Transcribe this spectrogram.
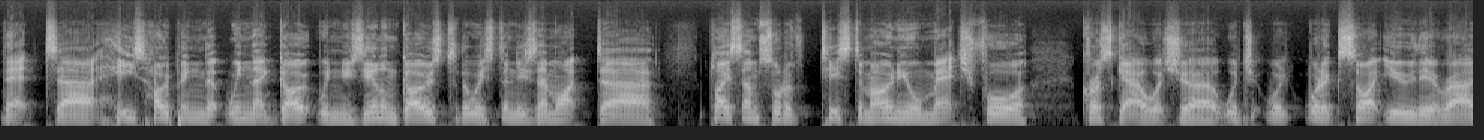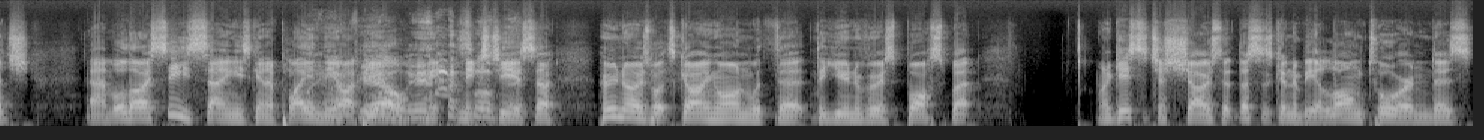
that uh, he's hoping that when they go, when New Zealand goes to the West Indies, they might uh, play some sort of testimonial match for Chris Gayle, which uh, which would, would excite you there, Raj. Um, although I see he's saying he's going to play in the IPL, IPL yeah, ne- next year, so who knows what's going on with the the universe boss? But I guess it just shows that this is going to be a long tour, and there's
